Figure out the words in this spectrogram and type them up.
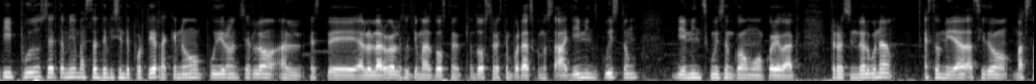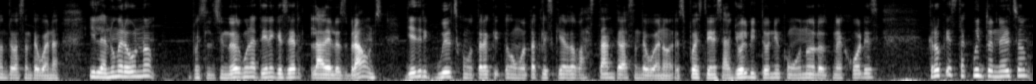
y pudo ser también bastante eficiente por tierra, que no pudieron serlo al, este, a lo largo de las últimas dos, dos tres temporadas cuando estaba James Winston, James Winston como coreback. Pero sin duda alguna, esta unidad ha sido bastante, bastante buena. Y la número uno, pues sin duda alguna tiene que ser la de los Browns. Jedrick Wills como, tackle izquierdo, bastante, bastante bueno. Después tienes a Joel Bitonio como uno de los mejores Creo que está Quinton Nelson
